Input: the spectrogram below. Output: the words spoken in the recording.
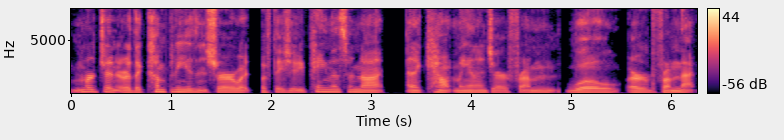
merchant or the company isn't sure what if they should be paying this or not, an account manager from will or from that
